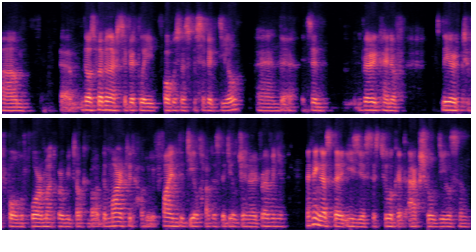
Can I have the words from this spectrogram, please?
Um, uh, those webinars typically focus on a specific deal and uh, it's a very kind of clear to follow format where we talk about the market, how do we find the deal, how does the deal generate revenue, I think that's the easiest is to look at actual deals and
